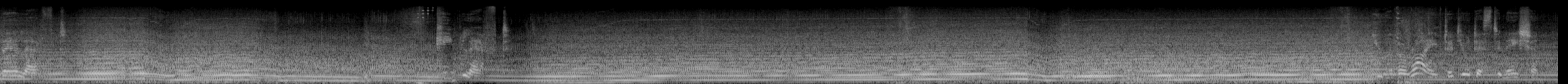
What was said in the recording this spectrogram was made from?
bear left. Keep left. You have arrived at your destination.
